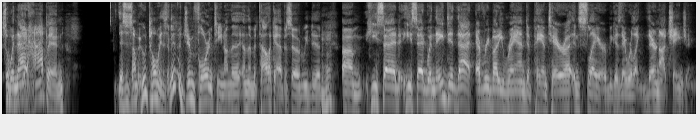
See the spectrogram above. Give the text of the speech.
So when that happened, this is somebody who told me this. This was Jim Florentine on the on the Metallica episode we did. Um, he said he said when they did that, everybody ran to Pantera and Slayer because they were like they're not changing.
